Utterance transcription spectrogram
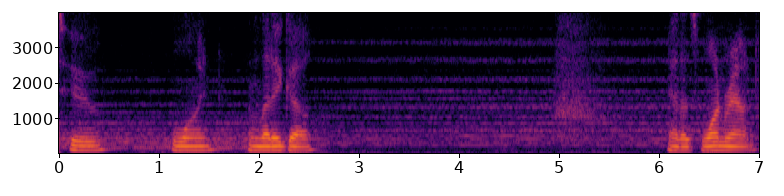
two, one, and let it go. Now that's one round.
